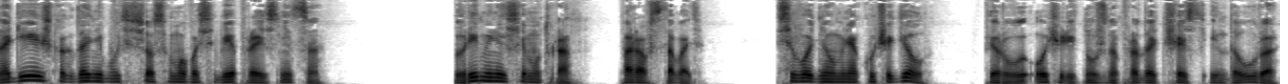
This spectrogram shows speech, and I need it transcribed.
Надеюсь, когда-нибудь все само по себе прояснится. Времени семь утра, пора вставать. Сегодня у меня куча дел. В первую очередь нужно продать часть Индаура,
